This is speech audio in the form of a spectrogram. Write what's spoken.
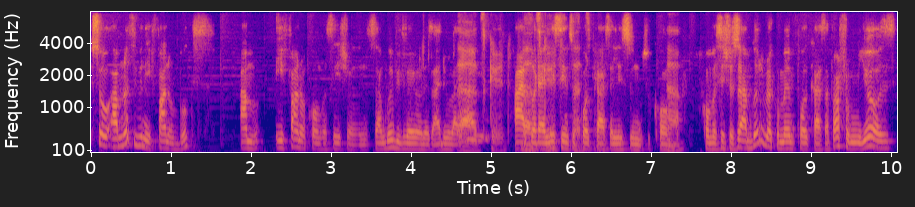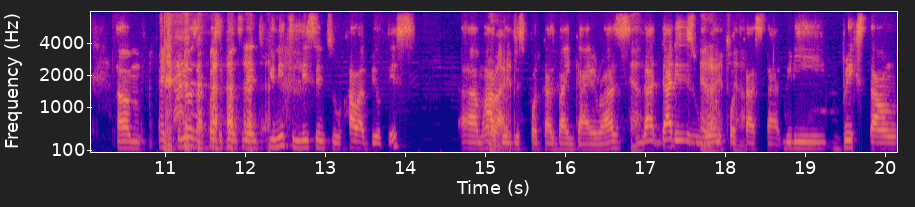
So I'm not even a fan of books. I'm a fan of conversations. So I'm going to be very honest. I do like that's it. good. I, that's but I listen to That's podcasts. Good. I listen to com- yeah. conversations. So I'm going to recommend podcasts. Apart from yours, um, entrepreneurs across the continent, you need to listen to How I Built This. Um, How right. I Built This podcast by Guy Raz. Yeah. That that is yeah, one right, podcast that really breaks down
